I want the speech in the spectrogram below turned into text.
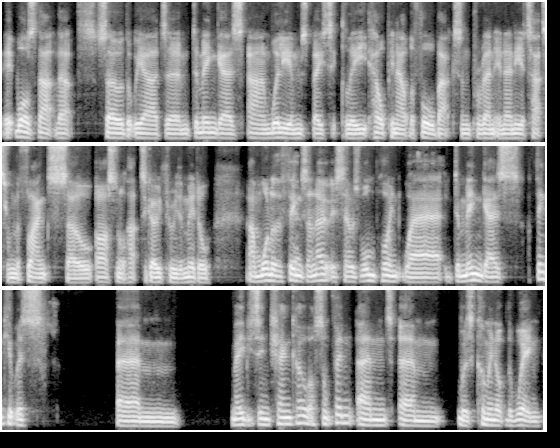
it was that that so that we had um, Dominguez and Williams basically helping out the fullbacks and preventing any attacks from the flanks. So Arsenal had to go through the middle. And one of the things yeah. I noticed there was one point where Dominguez, I think it was um, maybe Zinchenko or something, and um, was coming up the wing.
